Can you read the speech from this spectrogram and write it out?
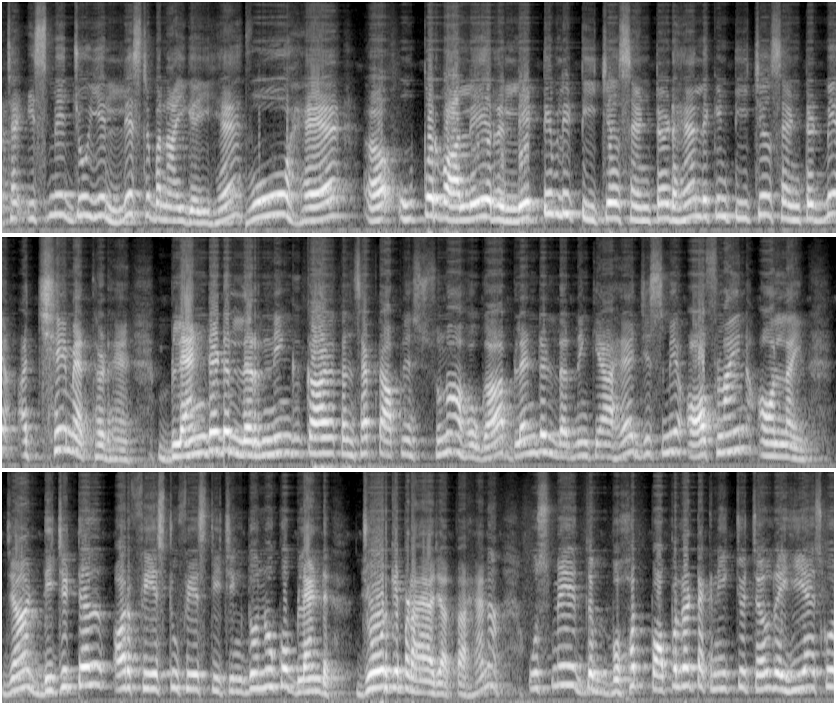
अच्छा इसमें जो ये लिस्ट बनाई गई है, वो है ऊपर वाले रिलेटिवली टीचर सेंटर्ड हैं, लेकिन टीचर सेंटर्ड में अच्छे मेथड हैं। ब्लेंडेड लर्निंग का कंसेप्ट आपने सुना होगा। ब्लेंडेड लर्निंग क्या है? जिसमें ऑफलाइन ऑनलाइन जहाँ डिजिटल और फेस टू फेस टीचिंग दोनों को ब्लेंड जोड़ के पढ़ाया जाता है ना? उसमें बहुत पॉपुलर टेक्निक जो चल रही है, इसको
